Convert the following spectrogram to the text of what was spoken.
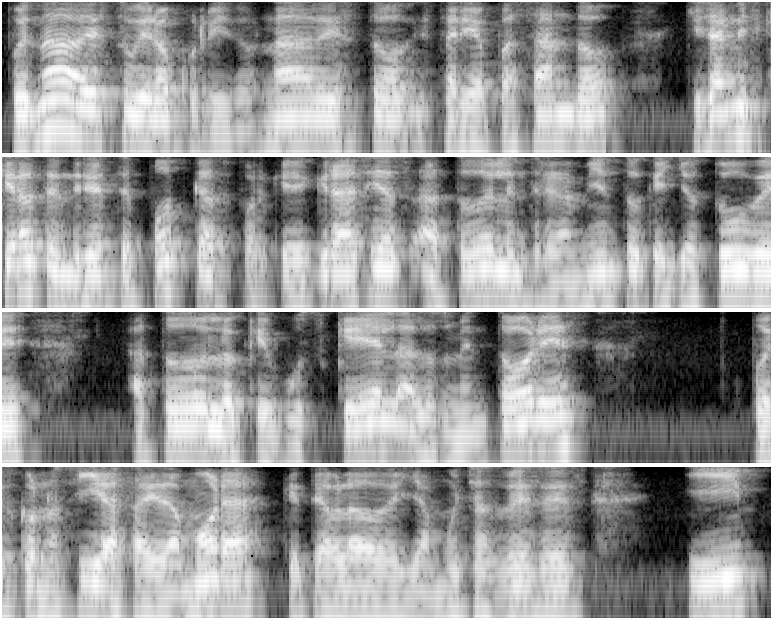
pues nada de esto hubiera ocurrido, nada de esto estaría pasando. Quizá ni siquiera tendría este podcast porque gracias a todo el entrenamiento que yo tuve, a todo lo que busqué, a los mentores, pues conocí a Saida Mora, que te he hablado de ella muchas veces, y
